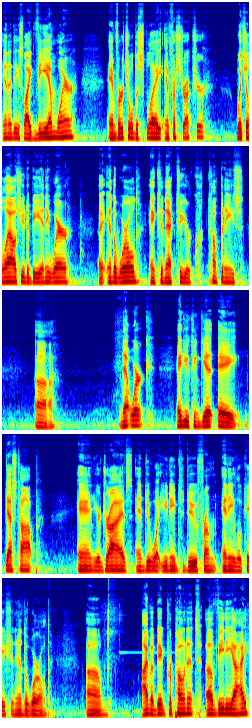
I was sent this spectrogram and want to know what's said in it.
entities like VMware and virtual display infrastructure, which allows you to be anywhere uh, in the world and connect to your company's uh, network, and you can get a desktop and your drives and do what you need to do from any location in the world. Um, I'm a big proponent of VDI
